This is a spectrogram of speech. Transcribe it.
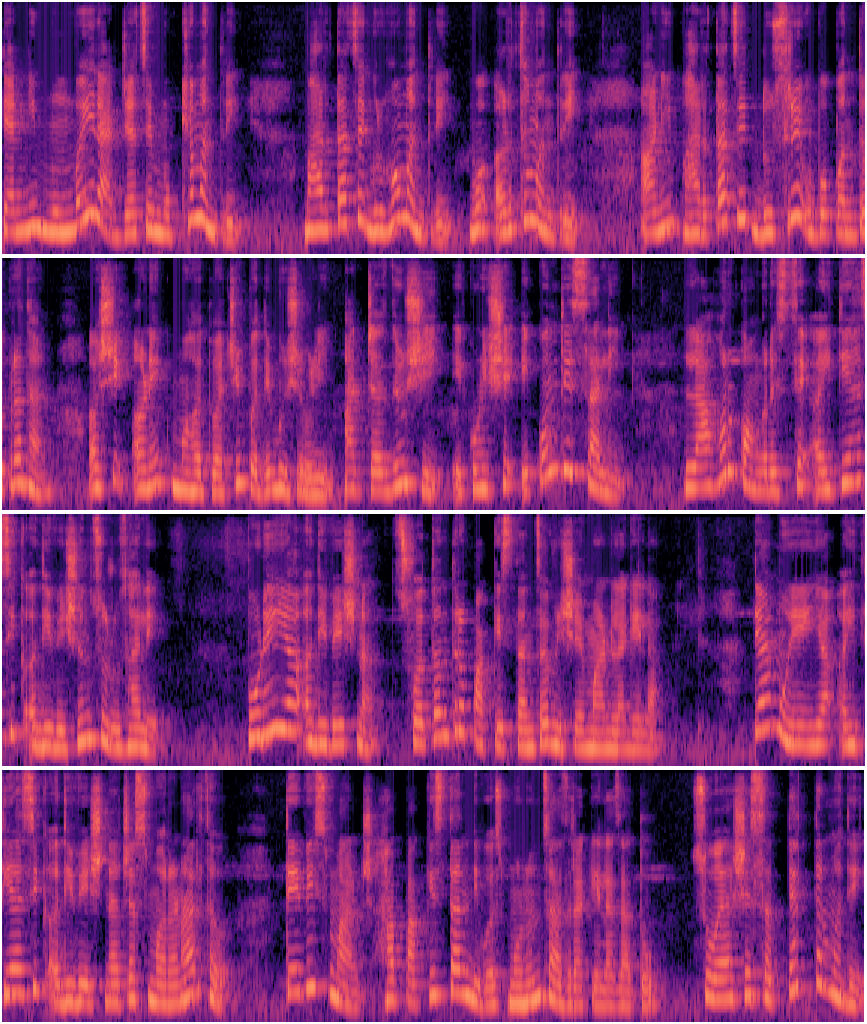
त्यांनी मुंबई राज्याचे मुख्यमंत्री भारताचे गृहमंत्री व अर्थमंत्री आणि भारताचे दुसरे उपपंतप्रधान अशी अनेक महत्त्वाची पदे भूषवली. आजच्याच दिवशी एकोणीसशे एकोणतीस साली लाहोर काँग्रेसचे ऐतिहासिक अधिवेशन सुरू झाले. पुढे या अधिवेशनात स्वतंत्र पाकिस्तानचा विषय मांडला गेला. त्यामुळे या ऐतिहासिक अधिवेशनाच्या स्मरणार्थ तेवीस मार्च हा पाकिस्तान दिवस म्हणून साजरा केला जातो. सोळाशे सत्याहत्तरमध्ये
